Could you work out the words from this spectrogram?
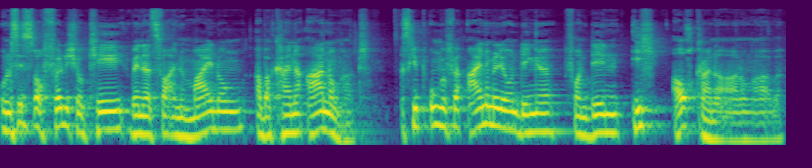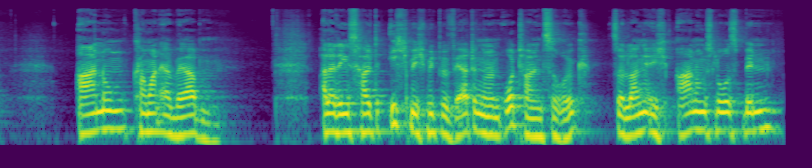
Und es ist auch völlig okay, wenn er zwar eine Meinung, aber keine Ahnung hat. Es gibt ungefähr eine Million Dinge, von denen ich auch keine Ahnung habe. Ahnung kann man erwerben. Allerdings halte ich mich mit Bewertungen und Urteilen zurück, solange ich ahnungslos bin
